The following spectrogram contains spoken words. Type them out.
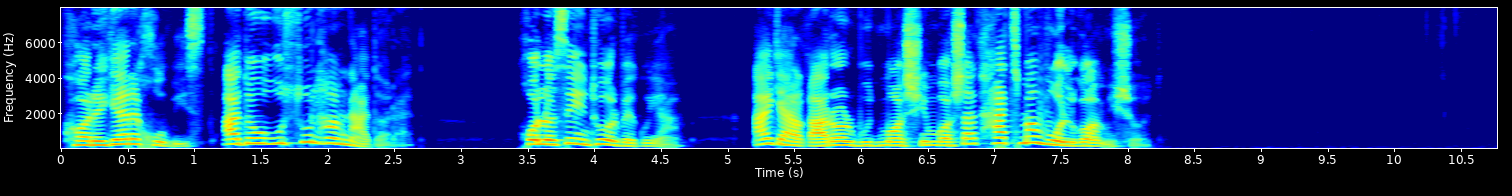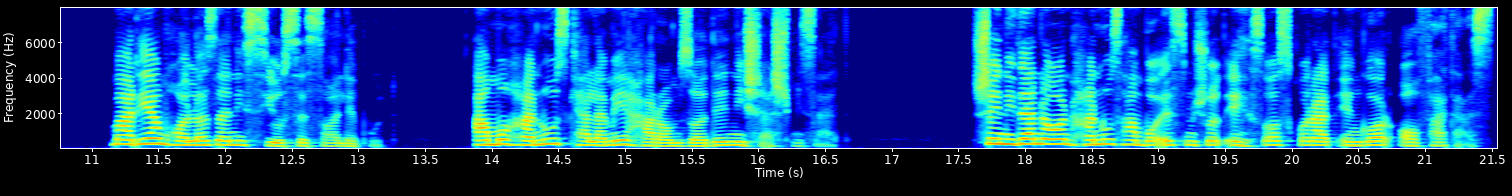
کارگر خوبی است. ادا و اصول هم ندارد. خلاصه اینطور بگویم. اگر قرار بود ماشین باشد حتما ولگا می شد. مریم حالا زنی سی و سه ساله بود. اما هنوز کلمه حرامزاده نیشش می‌زد. شنیدن آن هنوز هم باعث می شد احساس کند انگار آفت است.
